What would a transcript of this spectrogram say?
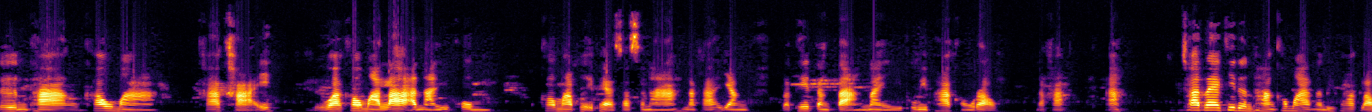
เดินทางเข้ามาค้าขาย หรือว่าเข้ามาล่าอาณานิคม เข้ามาเผยแผ่ศาสนานะคะ ยัง ประเทศต่างๆ ในภูมิภาคของเรานะคะอะชาติแรกที่เดินทางเข้ามาในภูมิภาคเรา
